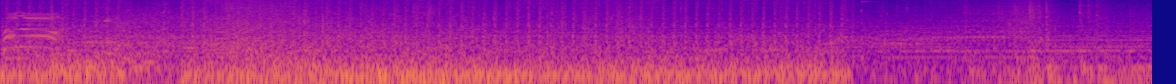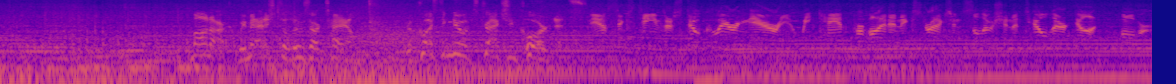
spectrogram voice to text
Hold on! Monarch, we managed to lose our tail. Requesting new extraction coordinates. The F-16s are still clearing the area. We can't provide an extraction solution until they're done. Over.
